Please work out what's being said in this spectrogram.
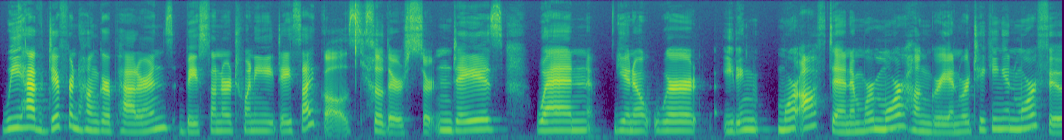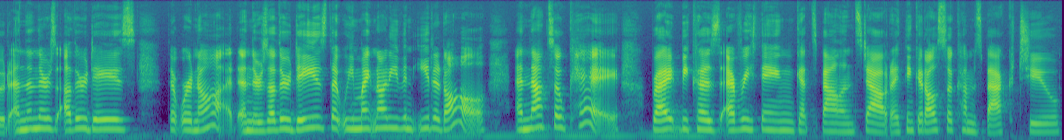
we have different hunger patterns based on our 28 day cycles. So there's certain days when, you know, we're eating more often and we're more hungry and we're taking in more food. And then there's other days that we're not. And there's other days that we might not even eat at all. And that's okay, right? Because everything gets balanced out. I think it also comes back to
